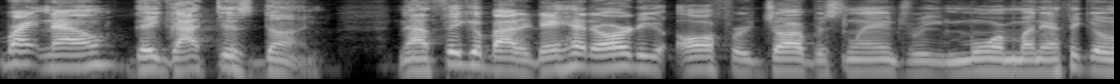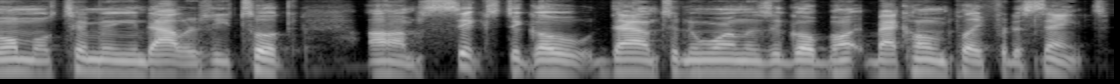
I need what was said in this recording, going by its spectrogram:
right now they got this done. Now think about it. They had already offered Jarvis Landry more money. I think it was almost ten million dollars. He took um, six to go down to New Orleans and go back home and play for the Saints.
